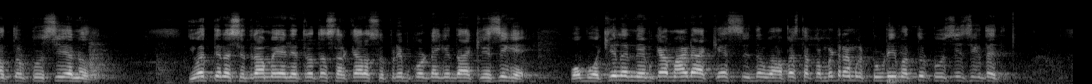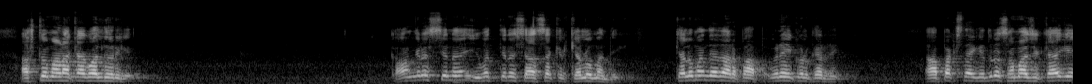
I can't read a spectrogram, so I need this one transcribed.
ಮತ್ತು ಟು ಸಿ ಅನ್ನೋದು. ಇವತ್ತಿನ ಸಿದ್ದರಾಮಯ್ಯ ನೇತೃತ್ವ ಸರ್ಕಾರ ಸುಪ್ರೀಂ ಕೋರ್ಟ್ನಾಗಿದ್ದ ಆ ಕೇಸಿಗೆ ಒಬ್ಬ ವಕೀಲನ ನೇಮಕ ಮಾಡಿ ಆ ಕೇಸ್ ಇದ್ರೆ ವಾಪಸ್ ತಗೊಂಡ್ಬಿಟ್ರೆ ನಮಗೆ ಟು ಡಿ ಮತ್ತು ಟು ಸಿ ಸಿಗ್ತೈತಿ. ಅಷ್ಟು ಮಾಡೋಕ್ಕಾಗವಲ್ದು ಇವರಿಗೆ. ಕಾಂಗ್ರೆಸ್ಸಿನ ಇವತ್ತಿನ ಶಾಸಕರು ಕೆಲವು ಮಂದಿ ಕೆಲವು ಮಂದಿ ಅದಾರ ಪಾಪ, ವಿನಯ್ ಕುಲಕರ್ಣಿ. ಆ ಪಕ್ಷದಾಗಿದ್ದರೂ ಸಮಾಜಕ್ಕಾಗಿ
